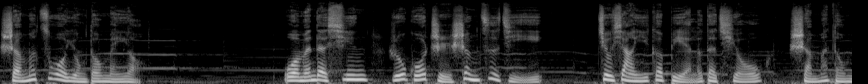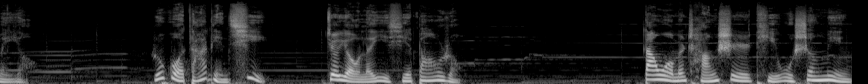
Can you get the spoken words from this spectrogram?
什么作用都没有。我们的心如果只剩自己，就像一个瘪了的球，什么都没有。如果打点气，就有了一些包容。当我们尝试体悟生命、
